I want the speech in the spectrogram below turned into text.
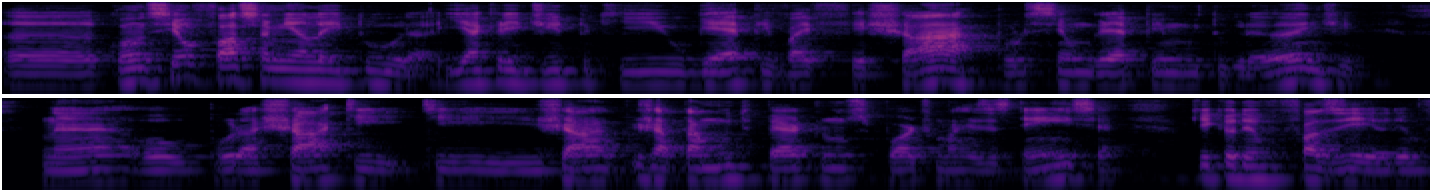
uh, quando se eu faço a minha leitura e acredito que o gap vai fechar, por ser um gap muito grande, né? Ou por achar que, que já já está muito perto no suporte uma resistência, o que, que eu devo fazer? Eu devo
